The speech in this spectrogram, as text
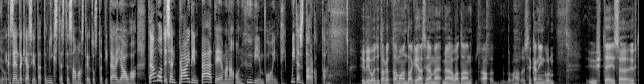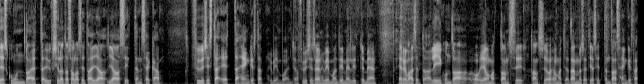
eikä sen takia siltä, että miksi tästä samasta jutusta pitää jauhaa. Tämän vuotisen Pridein pääteemana on hyvinvointi. Mitä se tarkoittaa? Hyvinvointi tarkoittaa montakin asiaa. Me, me avataan sekä niin kuin yhteisö, yhteiskunta että yksilötasolla sitä ja, ja sitten sekä fyysistä että henkistä hyvinvointia. Fyysiseen hyvinvointiin meillä liittyy meidän erilaiset liikuntaohjelmat, tanssi, tanssiohjelmat ja tämmöiset, ja sitten taas henkistä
